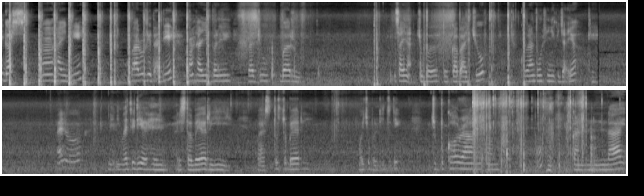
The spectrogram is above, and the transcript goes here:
Hai guys, uh, hari ni baru je tadi mak saya beli baju baru. Saya nak cuba tukar baju. Korang tunggu sini kejap ya. Okey. Hello. Ni, ni baju dia. Hey. Ada strawberry. Lepas tu strawberry. Mau cuba beli tadi. Jumpa korang. Um, tekan like.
